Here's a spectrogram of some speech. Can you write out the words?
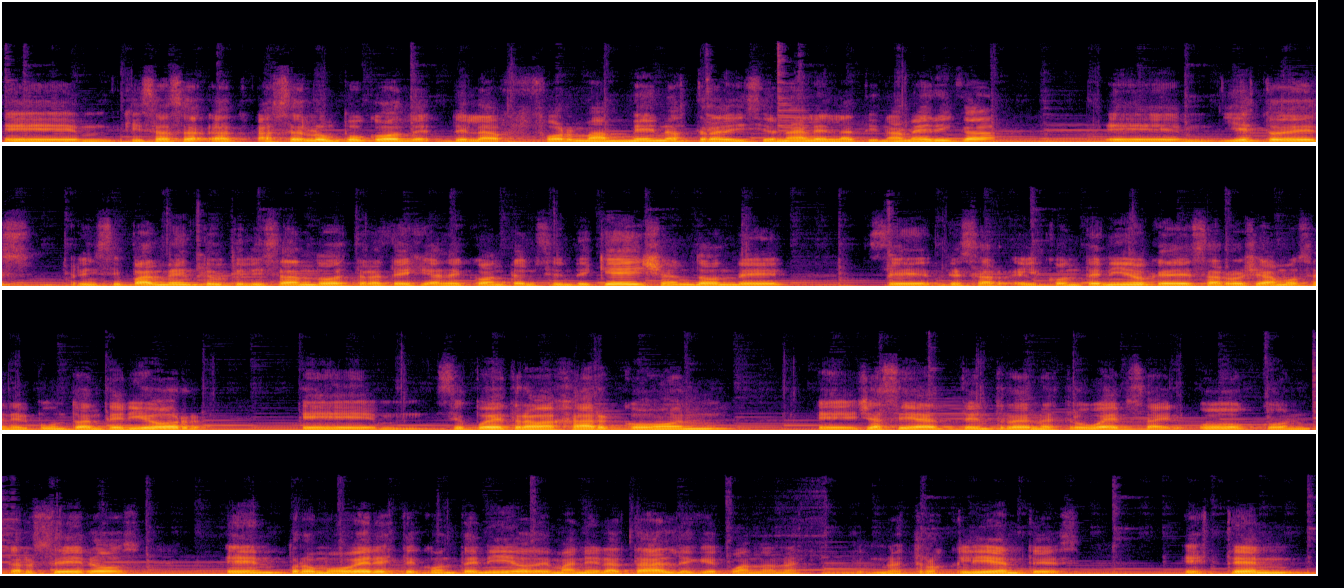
eh, quizás hacerlo un poco de, la forma menos tradicional en Latinoamérica. Eh, y esto es principalmente utilizando estrategias de content syndication, donde el contenido que desarrollamos en el punto anterior eh, se puede trabajar con, ya sea dentro de nuestro website o con terceros, en promover este contenido de manera tal de que cuando nuestros clientes estén,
